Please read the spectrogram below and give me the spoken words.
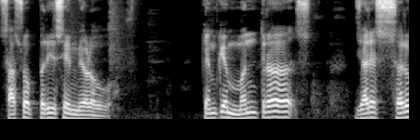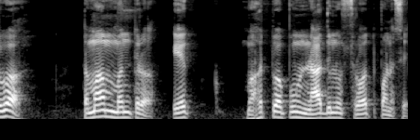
સાચો પરિચય મેળવવો. કેમ કે મંત્ર જ્યારે સર્વ, તમામ મંત્ર એક મહત્ત્વપૂર્ણ નાદનું સ્ત્રોત પણ છે.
